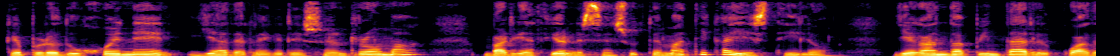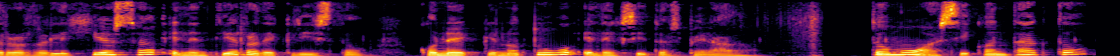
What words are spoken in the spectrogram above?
que produjo en él, ya de regreso en Roma, variaciones en su temática y estilo, llegando a pintar el cuadro religioso El entierro de Cristo, con el que no tuvo el éxito esperado. Tomó así contacto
